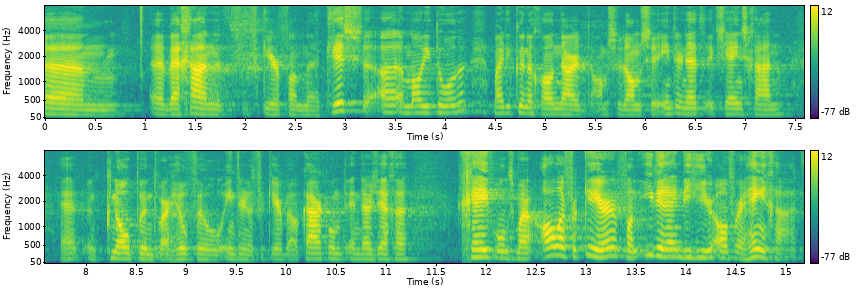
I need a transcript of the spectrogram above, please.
um, uh, wij gaan het verkeer van uh, Chris uh, monitoren, maar die kunnen gewoon naar de Amsterdamse Internet Exchange gaan, hè, een knooppunt waar heel veel internetverkeer bij elkaar komt, en daar zeggen, geef ons maar alle verkeer van iedereen die hier overheen gaat.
